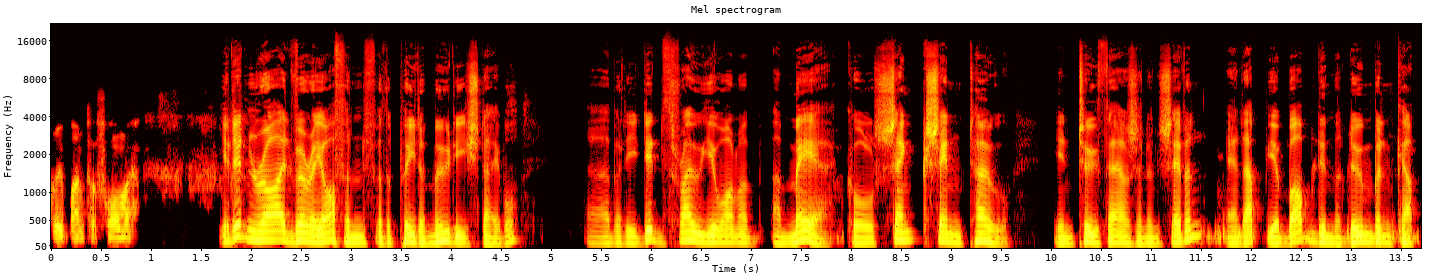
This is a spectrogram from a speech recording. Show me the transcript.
Group One performer. You didn't ride very often for the Peter Moody stable, uh, but he did throw you on a, a mare called Sank Sento in 2007, and up you bobbed in the Doomben Cup.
